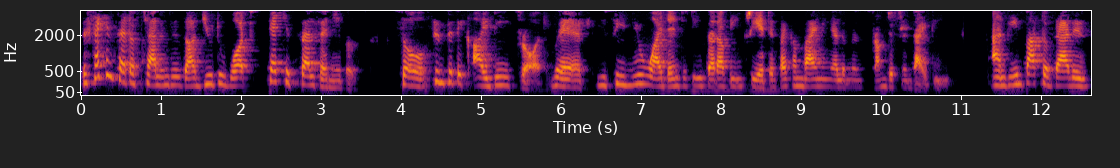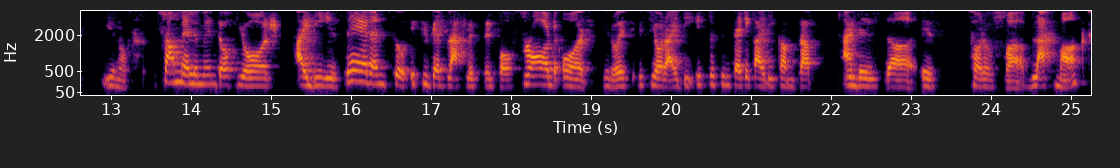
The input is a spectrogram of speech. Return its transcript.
The second set of challenges are due to what tech itself enables. So synthetic ID fraud, where you see new identities that are being created by combining elements from different IDs. And the impact of that is, you know, some element of your ID is there. And so if you get blacklisted for fraud or, you know, if, if your ID, if the synthetic ID comes up and is, uh, is sort of, uh, black marked,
